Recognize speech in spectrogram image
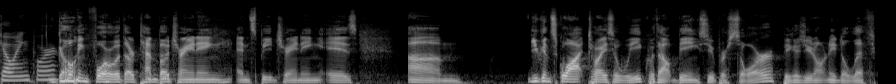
going for going for with our tempo training and speed training is um you can squat twice a week without being super sore because you don't need to lift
